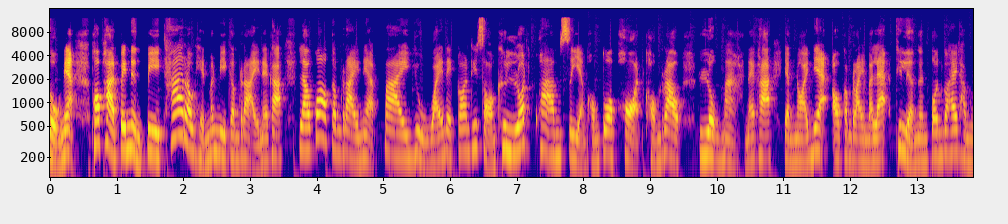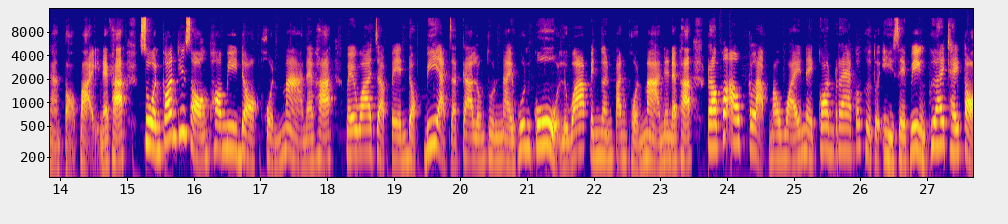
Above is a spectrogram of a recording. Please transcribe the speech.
สูงๆเนี่ยพอผ่านไป 1 ปีถ้าเราเห็นมันมีกำไรนะคะแล้วก็เอากำไรเนี่ยไปอยู่ไว้ในก้อนที่ 2 คือลดความเสี่ยงของตัวพอร์ตของเราลงมานะคะ อย่างน้อยเนี่ยเอากำไรมาแล้วที่เหลือเงินต้นก็ให้ทำงานต่อไปนะคะ ส่วนก้อนที่ 2 พอมีดอกผลมานะคะ ไม่ว่าจะเป็นดอกเบี้ยจากการลงทุนในหุ้นกู้หรือว่าเป็นเงินปันผลมาเนี่ยนะคะ เราก็เอากลับมาไว้ในก้อนแรกก็คือตัว e-saving เพื่อให้ใช้ต่อ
